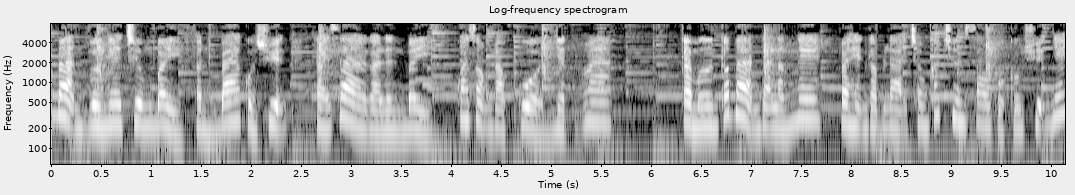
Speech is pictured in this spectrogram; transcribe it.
Các bạn vừa nghe chương 7 phần 3 của truyện thái già gà lần 7 qua giọng đọc của Nhật Hoa. Cảm ơn các bạn đã lắng nghe và hẹn gặp lại trong các chương sau của câu chuyện nhé.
